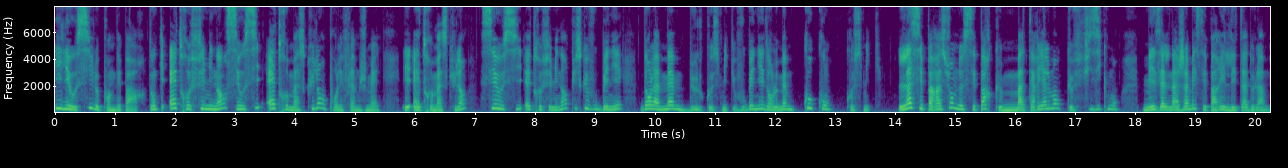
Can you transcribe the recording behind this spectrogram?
il est aussi le point de départ. Donc être féminin, c'est aussi être masculin pour les flammes jumelles. Et être masculin, c'est aussi être féminin puisque vous baignez dans la même bulle cosmique, vous baignez dans le même cocon cosmique. La séparation ne sépare que matériellement, que physiquement, mais elle n'a jamais séparé l'état de l'âme.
